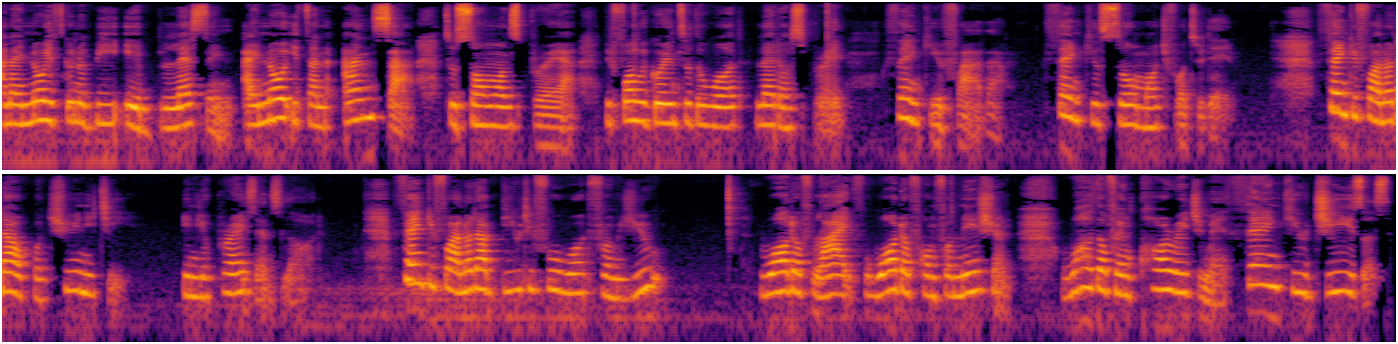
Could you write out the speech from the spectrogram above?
And I know it's going to be a blessing. I know it's an answer to someone's prayer. Before we go into the word, let us pray. Thank you, Father. Thank you so much for today. Thank you for another opportunity in your presence, Lord. Thank you for another beautiful word from you. Word of life, word of confirmation, word of encouragement. Thank you, Jesus.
